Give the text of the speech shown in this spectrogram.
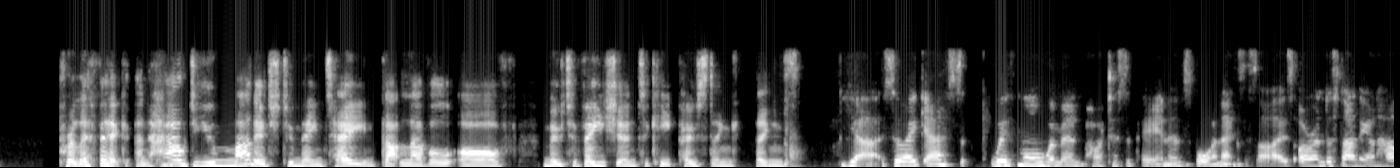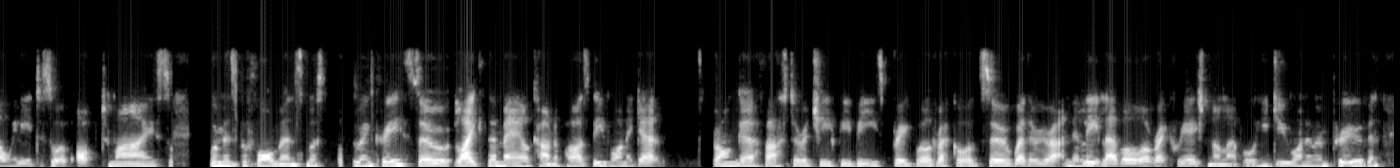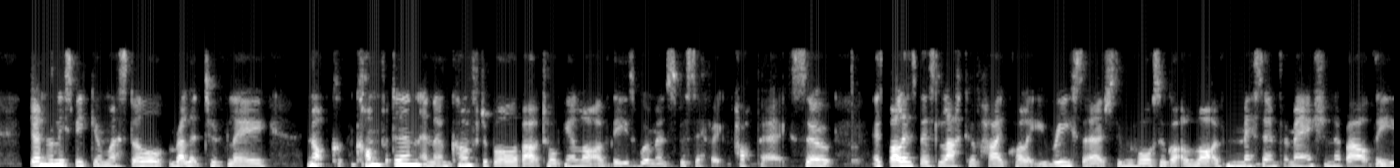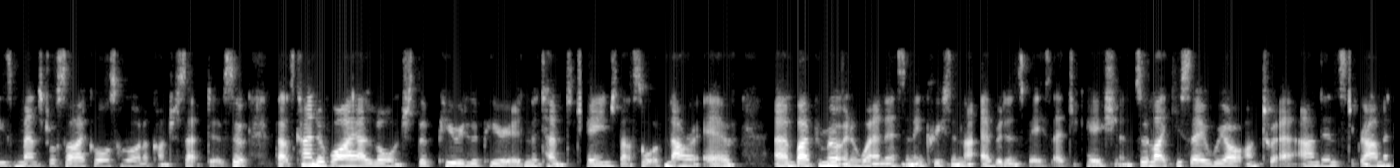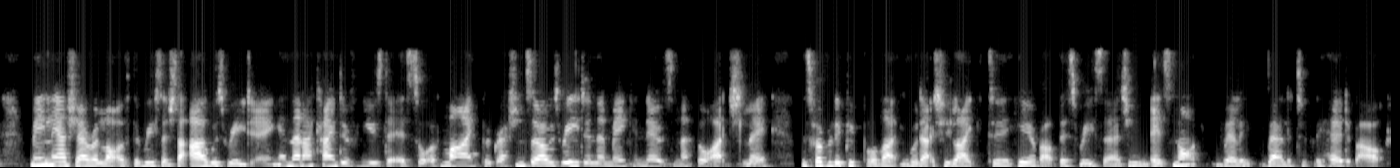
prolific? And how do you manage to maintain that level of motivation to keep posting things? Yeah, so I guess with more women participating in sport and exercise, our understanding on how we need to sort of optimize women's performance must also increase. So, like the male counterparts, we want to get stronger, faster, achieve PBs, break world records. So whether you're at an elite level or recreational level, you do want to improve. And generally speaking, we're still relatively not confident and uncomfortable about talking a lot of these women specific topics. So, as well as this lack of high quality research, we've also got a lot of misinformation about these menstrual cycles, hormonal contraceptives. So, that's kind of why I launched the period of the period, an attempt to change that sort of narrative um, by promoting awareness and increasing that evidence based education. So, like you say, we are on Twitter and Instagram, and mainly I share a lot of the research that I was reading, and then I kind of used it as sort of my progression. So, I was reading and making notes, and I thought actually, there's probably people that would actually like to hear about this research, and it's not really relatively heard about.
